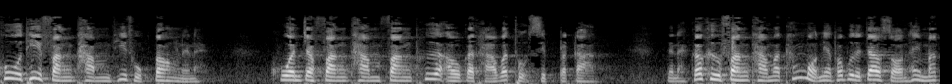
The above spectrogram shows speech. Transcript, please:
ผู้ที่ฟังธรรมที่ถูกต้องเนี่ยนะ ควรจะฟังธรรมฟังเพื่อเอากระถาวัตถุสิบประการเนี่ยนะก็คือฟังธรรมว่าทั้งหมดเนี่ยพระพุทธเจ้าสอนให้มัก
